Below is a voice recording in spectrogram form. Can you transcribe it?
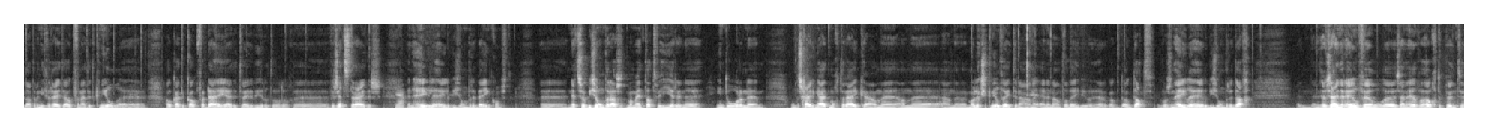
laten we niet vergeten, ook vanuit het Kniel, ook uit de koopvaardij uit de Tweede Wereldoorlog, verzetstrijders. Ja. Een hele, hele bijzondere bijeenkomst. net zo bijzonder als het moment dat we hier in, in Doorn onderscheiding uit mochten reiken aan, uh, aan, uh, aan uh, Molukse knielveteranen en een aantal weduwen. Ook, ook, dat was een hele, hele bijzondere dag. En, en er zijn er heel veel, zijn er heel veel hoogtepunten.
